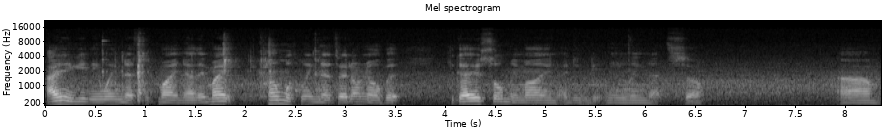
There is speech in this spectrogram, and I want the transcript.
I didn't get any wing nuts with mine. Now, they might come with wing nuts, I don't know, but the guy who sold me mine, I didn't get any wing nuts, so. Um,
